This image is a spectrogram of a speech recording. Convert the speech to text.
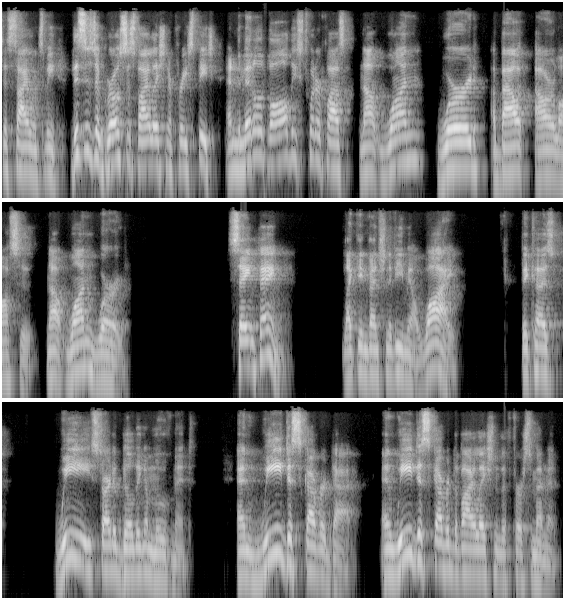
to silence me. This is a grossest violation of free speech. And in the middle of all these Twitter files, not one word about our lawsuit, not one word. Same thing, like the invention of email. Why? Because we started building a movement and we discovered that. And we discovered the violation of the First Amendment.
